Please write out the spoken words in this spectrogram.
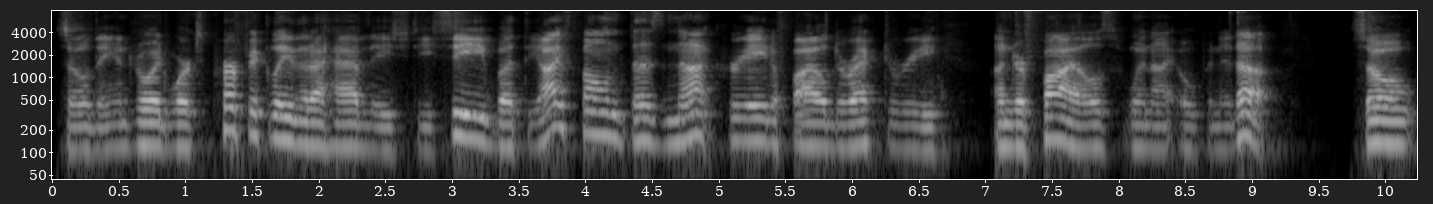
So, the Android works perfectly that I have the HTC, but the iPhone does not create a file directory under files when I open it up. So,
